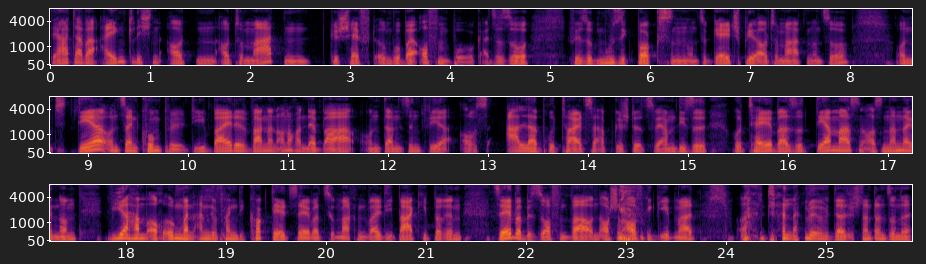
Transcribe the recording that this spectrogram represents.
Der hatte aber eigentlich einen Automaten. Geschäft irgendwo bei Offenburg, also so für so Musikboxen und so Geldspielautomaten und so. Und der und sein Kumpel, die beide waren dann auch noch an der Bar und dann sind wir aufs allerbrutalste abgestürzt. Wir haben diese Hotelbar so dermaßen auseinandergenommen. Wir haben auch irgendwann angefangen, die Cocktails selber zu machen, weil die Barkeeperin selber besoffen war und auch schon aufgegeben hat. Und dann haben wir, da stand dann so eine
